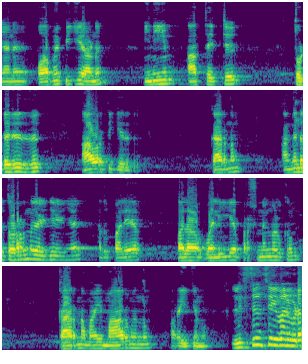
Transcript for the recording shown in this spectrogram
ഞാൻ ഓർമ്മിപ്പിക്കുകയാണ്. ഇനിയും ആ തെറ്റ് തുടരരുത് ആവർത്തിക്കരുത്. കാരണം അങ്ങനെ തുടർന്നു കഴിഞ്ഞു കഴിഞ്ഞാൽ അത് പല പല വലിയ പ്രശ്നങ്ങൾക്കും കാരണമായി മാറുമെന്നും അറിയിക്കുന്നു. ലിസ്റ്റിൻ സ്റ്റീവൻ ഇവിടെ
